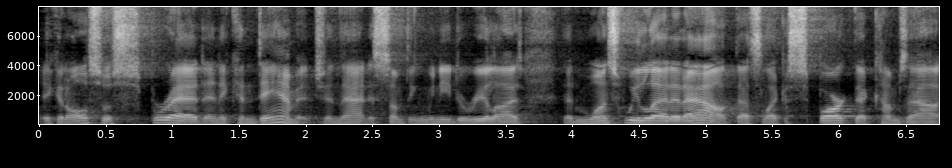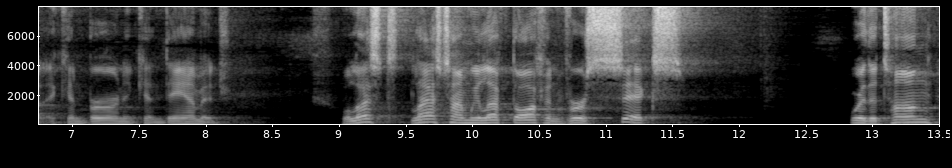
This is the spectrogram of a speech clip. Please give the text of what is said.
it can also spread and it can damage. And that is something we need to realize that once we let it out, that's like a spark that comes out, it can burn and can damage. Well, last, last time we left off in verse 6, where the tongue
